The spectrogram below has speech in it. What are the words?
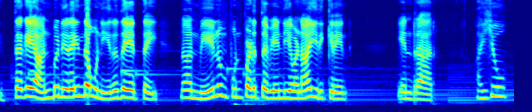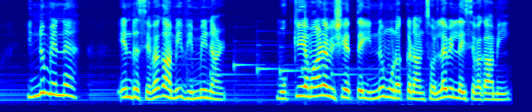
இத்தகைய அன்பு நிறைந்த உன் இருதயத்தை நான் மேலும் புண்படுத்த வேண்டியவனாயிருக்கிறேன் என்றார். ஐயோ இன்னும் என்ன? என்று சிவகாமி விம்மினாள். முக்கியமான விஷயத்தை இன்னும் உனக்கு நான் சொல்லவில்லை சிவகாமி.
